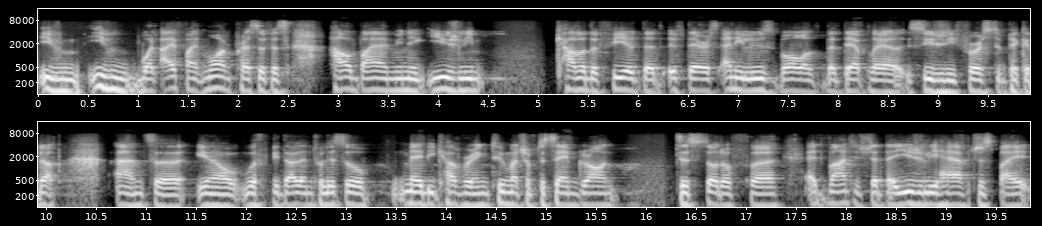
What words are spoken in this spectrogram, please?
even even what I find more impressive is how Bayern Munich usually cover the field that if there's any loose ball that their player is usually first to pick it up. And uh, you know with Vidal and Tolisso maybe covering too much of the same ground this sort of uh, advantage that they usually have just by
